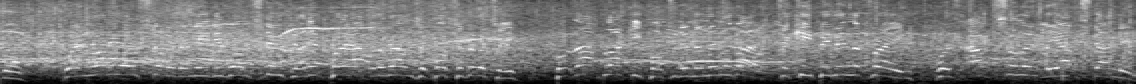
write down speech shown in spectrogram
Unbelievable. When Ronnie O'Sullivan needed one snooker, I didn't put it out of the realms of possibility, but that Blackie potted in the middle back to keep him in the frame was absolutely outstanding.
